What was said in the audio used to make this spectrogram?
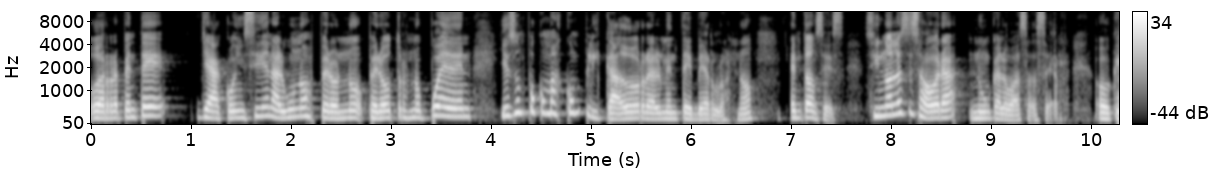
o de repente ya coinciden algunos, pero, no, pero otros no pueden. Y es un poco más complicado realmente verlos, ¿no? Entonces, si no lo haces ahora, nunca lo vas a hacer, ¿ok?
